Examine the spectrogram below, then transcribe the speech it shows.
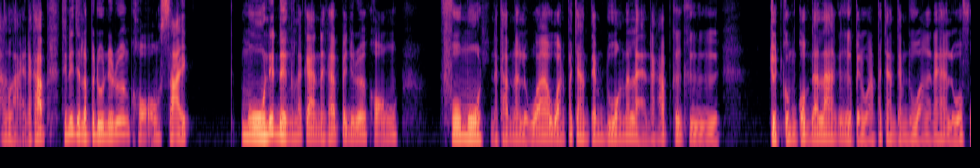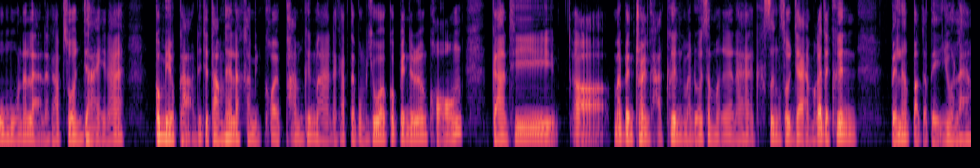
ทั้งหลายนะครับ ทีนี้เดี๋ยวเราไปดูในเรื่องของสายมูนิดหนึ่งแล้วกันนะครับ เป็นเรื่องของฟูมูนนะครับนะหรือว่าวันพระจันทร์เต็มดวงนั่นแหละนะครับ ก็คือจุดกลมๆด้านล่างก็คือเป็นวันพระจันทร์เต็มดวงนะฮะหรือว่าฟูมูนนั่นแหละนะครับ ส่วนใหญ่นะ ก็มีโอกาสที่จะทำให้ราคาบิตคอยพัมขึ้นมานะครับ แต่ผมคิดว่าก็เป็นในเรื่องของการที่มันเป็นเทรนด์ขาขึ้นมาโดยเสมอนะฮะ ซึ่งส่วนใหญ่มันก็จะขึ้นเป็นเรื่องปกติอยู่แล้ว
